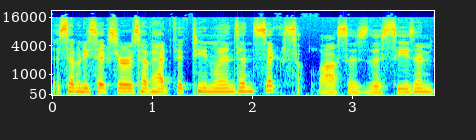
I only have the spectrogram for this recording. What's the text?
The 76ers have had 15 wins and 6 losses this season.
